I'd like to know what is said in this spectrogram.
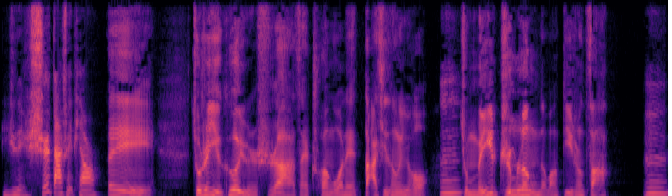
陨石打水漂。哎，就是一颗陨石啊，在穿过那大气层以后，嗯就没直目愣的往地上砸，嗯，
